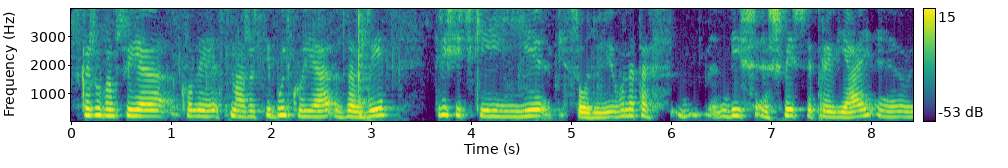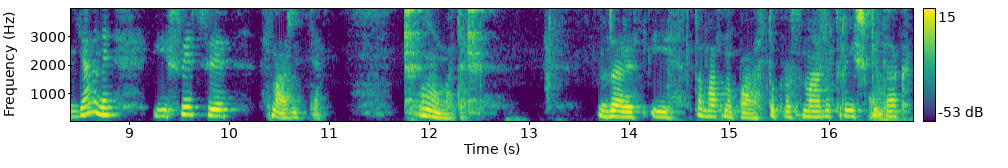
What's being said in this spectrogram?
Скажу вам, що я, коли смажу цибульку, я завжди трішечки її підсолюю. Вона так більш швидше прив'яне і швидше смажиться. От. Зараз і томатну пасту просмажу трішки так.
